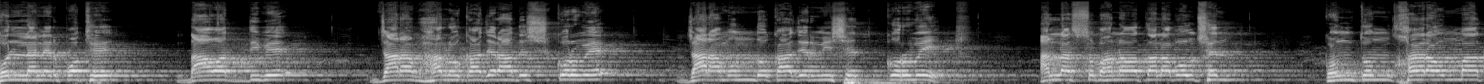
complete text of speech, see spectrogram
কল্যাণের পথে দাওয়াত দিবে, যারা ভালো কাজের আদেশ করবে যারা মন্দ কাজের নিষেধ করবে, আল্লাহ সুবাহতালা বলছেন কংতুম খয়রা উম্মাত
